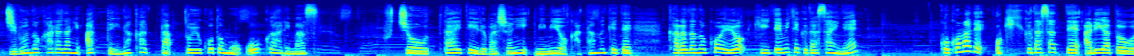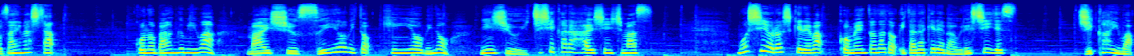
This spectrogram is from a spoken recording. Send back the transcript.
自分の体に合っていなかったということも多くあります。不調を訴えている場所に耳を傾けて、体の声を聞いてみてくださいね。ここまでお聴きくださってありがとうございました。この番組は毎週水曜日と金曜日の21時から配信します。もしよろしければコメントなどいただければ嬉しいです。次回は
